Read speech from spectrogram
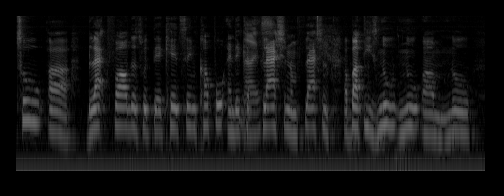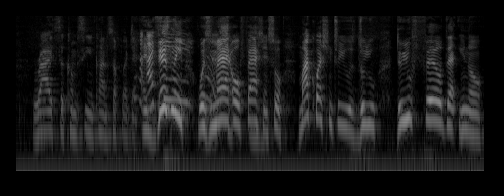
two uh black fathers with their kids same couple and they kept Nice. flashing them flashing about these new new um new rides to come see and kind of stuff like that. And I disney see, was yeah. mad old fashioned. So my question to you is do you do you feel that you know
